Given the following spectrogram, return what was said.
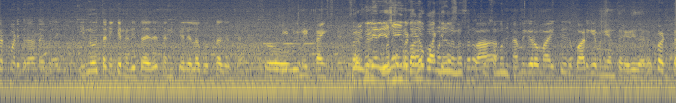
ಕಟ್ ಮಾಡಿದ್ರು ಆ ಟೈಮಲ್ಲಿ ಇನ್ನೂ ತನಿಖೆ ನಡೀತಾ ಇದೆ. ತನಿಖೆಯಲ್ಲೆಲ್ಲ ಗೊತ್ತಾಗುತ್ತೆ. ಸೊ ವಿ ನೀಡ್ ಟೈಮ್ ನಮಗಿರೋ ಮಾಹಿತಿ ಇದು ಬಾಡಿಗೆ ಮನೆ ಅಂತ ಹೇಳಿದ್ದಾರೆ. ಬಟ್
